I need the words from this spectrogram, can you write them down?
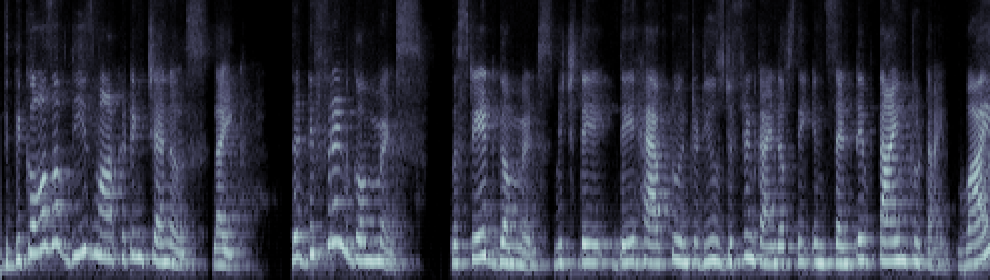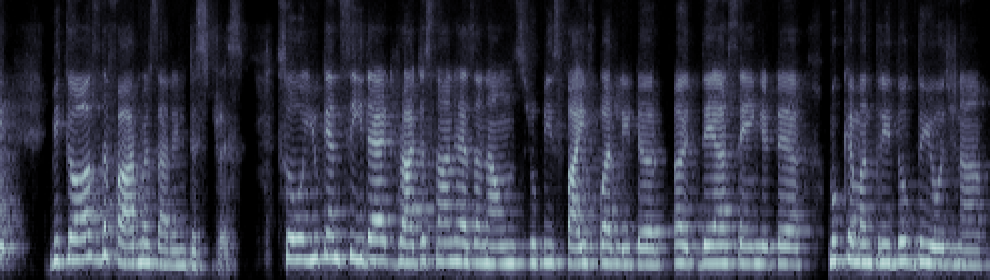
Because of these marketing channels like the different governments the state governments which they they have to introduce different kind of the incentive time to time. Why because the farmers are in distress so you can see that Rajasthan has announced rupees 5 per liter. Uh, they are saying it uh, Mukhyamantri Dugdh Yojana.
